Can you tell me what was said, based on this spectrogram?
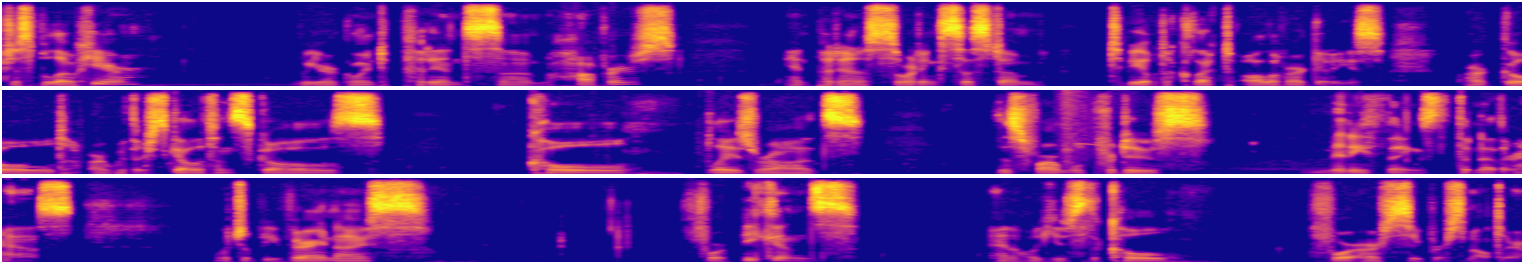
Just below here, we are going to put in some hoppers and put in a sorting system to be able to collect all of our goodies. Our gold, our wither skeleton skulls, coal, blaze rods, this farm will produce many things that the nether has, which will be very nice for beacons, and I'll use the coal for our super smelter.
